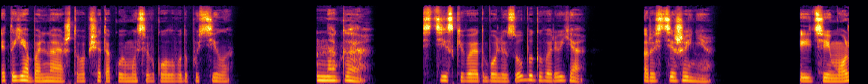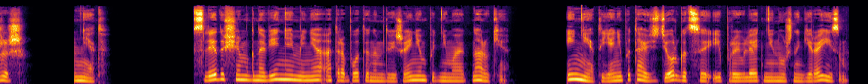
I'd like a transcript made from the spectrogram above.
Это я больная, что вообще такую мысль в голову допустила. Нога. Стискивая от боли зубы, говорю я. Растяжение. Идти можешь? Нет. В следующее мгновение меня отработанным движением поднимают на руки. И нет, я не пытаюсь дергаться и проявлять ненужный героизм.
